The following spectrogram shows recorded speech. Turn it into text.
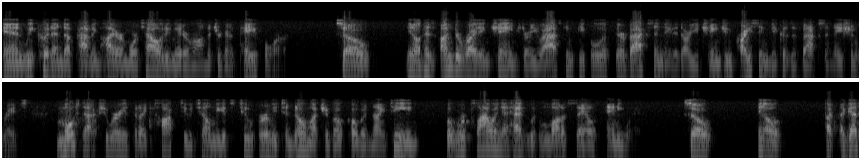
and we could end up having higher mortality later on that you're going to pay for. So you know, has underwriting changed? Are you asking people if they're vaccinated? Are you changing pricing because of vaccination rates? Most actuaries that I talk to tell me it's too early to know much about COVID-19, but we're plowing ahead with a lot of sales anyway. So, you know, I guess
